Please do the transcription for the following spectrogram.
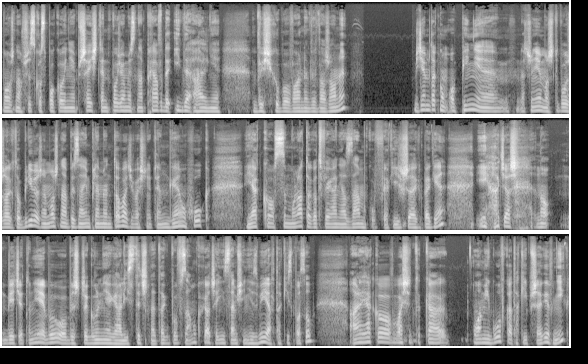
można wszystko spokojnie przejść. Ten poziom jest naprawdę idealnie wyśrubowany, wyważony. Widziałem taką opinię, znaczy nie wiem, może to było żartobliwe, że można by zaimplementować właśnie tę grę Hook jako symulator otwierania zamków w jakiejś RPG i chociaż, no wiecie, to nie byłoby szczególnie realistyczne, tak, bo w zamku raczej nic tam się nie zwija w taki sposób, ale jako właśnie taka łamigłówka, taki przerywnik,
